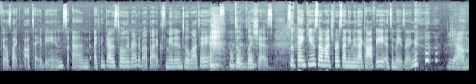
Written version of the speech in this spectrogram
feels like latte beans. And I think I was totally right about that because I made it into a latte and it's delicious. So thank you so much for sending me that coffee. It's amazing. Yum.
